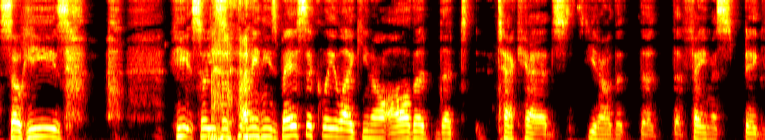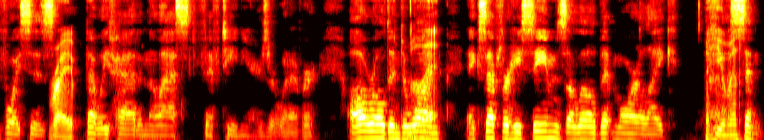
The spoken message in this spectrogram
so he's he so he's I mean he's basically like you know all the the tech heads you know the the the famous big voices Right. that we've had in the last 15 years or whatever all rolled into one Right. except for he seems a little bit more like A human. cen-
